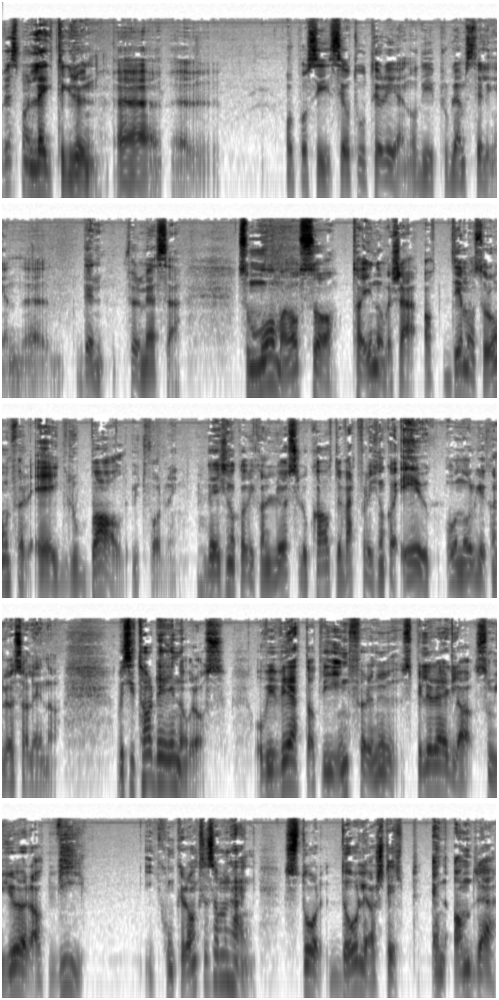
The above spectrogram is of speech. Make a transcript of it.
hvis man legger til grunn eh, å si, CO2-teorien og de problemstillingene eh, den fører med seg, så må man også ta inn over seg at det man står overfor, er en global utfordring. Det er ikke noe vi kan løse lokalt, det er i hvert fall ikke noe EU og Norge kan løse alene. Hvis vi tar det inn over oss, og vi vet at vi innfører nå spilleregler som gjør at vi i konkurransesammenheng står dårligere stilt enn andre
